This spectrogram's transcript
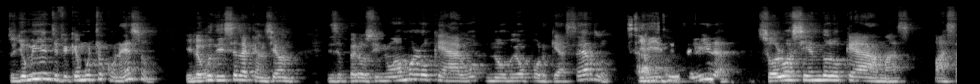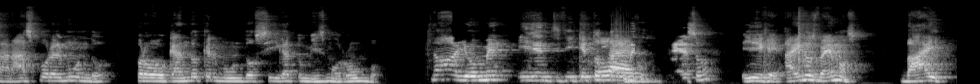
Entonces yo me identifiqué mucho con eso. Y luego dice la canción, dice, pero si no amo lo que hago, no veo por qué hacerlo. Y dice enseguida, solo haciendo lo que amas, pasarás por el mundo, provocando que el mundo siga tu mismo rumbo. No, yo me identifiqué totalmente con eso y dije, ahí nos vemos, bye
